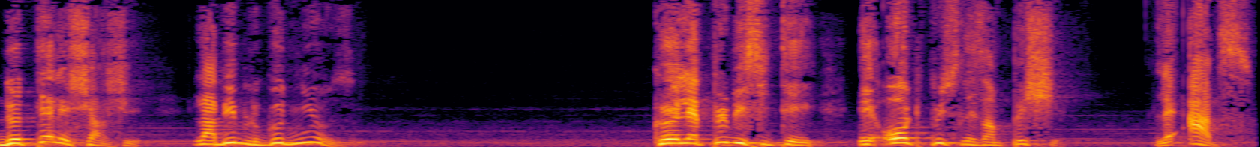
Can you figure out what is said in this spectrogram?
de télécharger la Bible Good News, que les publicités et autres puissent les empêcher, les ads,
